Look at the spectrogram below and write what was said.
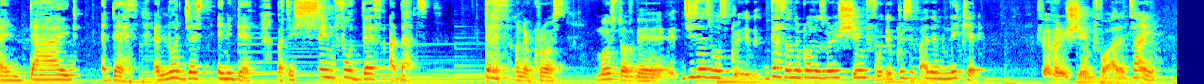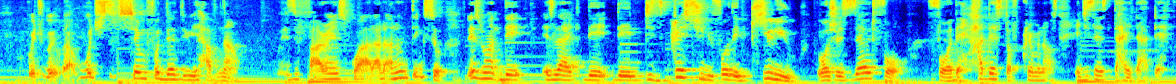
and died a death. And not just any death, but a shameful death at that. Death on the cross. most of the Jesus was death on the cross was very shameful. They crucified them naked. Very very shameful at the time. Which which shameful death do we have now? Is it firing squad? I, don't think so. This one they is like they they disgrace you before they kill you. It was reserved for for the hardest of criminals, and Jesus died that death.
